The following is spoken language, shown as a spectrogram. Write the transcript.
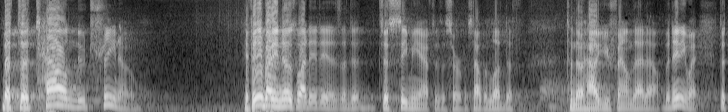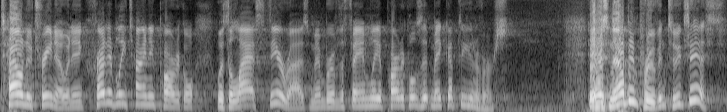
But the tau neutrino, if anybody knows what it is, uh, just see me after the service. I would love to, to know how you found that out. But anyway, the tau neutrino, an incredibly tiny particle, was the last theorized member of the family of particles that make up the universe. It has now been proven to exist.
